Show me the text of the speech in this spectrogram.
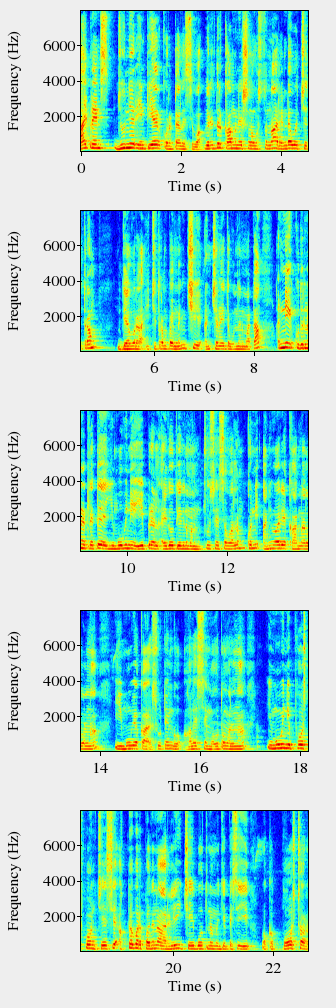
Hi friends junior NTR Koratala Siva. వీరిద్దరు కాంబినేషన్లో వస్తున్న రెండవ చిత్రం దేవర. ఈ చిత్రంపై మంచి అంచనా అయితే ఉందన్నమాట. అన్నీ కుదిరినట్లయితే ఈ మూవీని ఏప్రిల్ ఐదో తేదీన మనం చూసేసే వాళ్ళం. కొన్ని అనివార్య కారణాల వలన ఈ మూవీ యొక్క షూటింగ్ ఆలస్యం అవటం వలన ఈ మూవీని పోస్ట్ పోన్ చేసి అక్టోబర్ పదిన రిలీజ్ చేయబోతున్నామని చెప్పేసి ఒక పోస్టర్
